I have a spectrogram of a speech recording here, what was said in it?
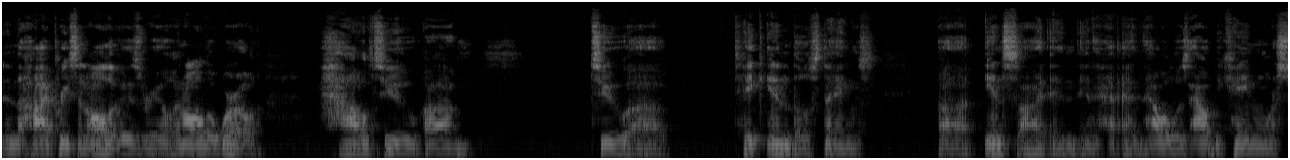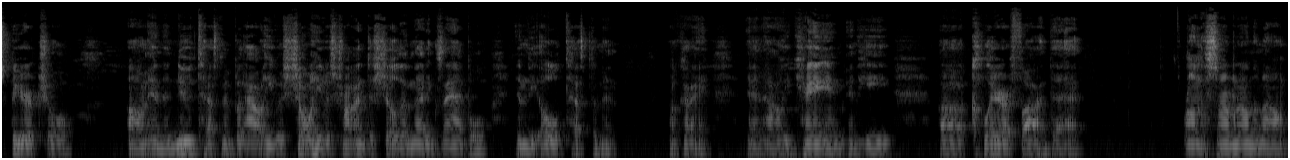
and the high priest in all of Israel and all the world how to um, to uh, take in those things uh, inside and, and and how it was how it became more spiritual um, in the New Testament, but how he was showing he was trying to show them that example in the Old Testament, okay, and how he came and he uh, clarified that on the Sermon on the Mount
